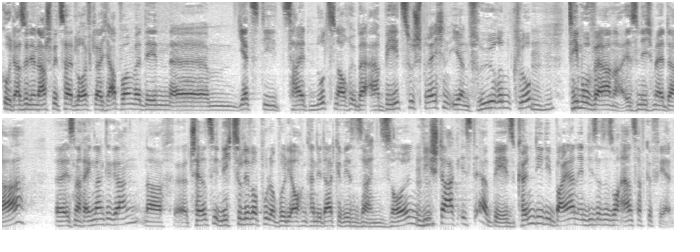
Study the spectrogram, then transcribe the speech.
Gut, also die Nachspielzeit läuft gleich ab. Wollen wir den ähm, jetzt die Zeit nutzen, auch über RB zu sprechen, ihren früheren Club? Mhm. Timo Werner ist nicht mehr da ist nach England gegangen, nach äh, Chelsea, nicht zu Liverpool, obwohl die auch ein Kandidat gewesen sein sollen. Mhm. Wie stark ist RB? Können die die Bayern in dieser Saison ernsthaft gefährden?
